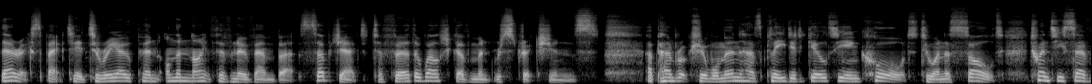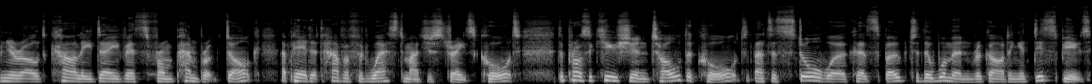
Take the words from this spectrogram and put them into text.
They're expected to reopen on the 9th of November, subject to further Welsh Government restrictions. A Pembrokeshire woman has pleaded guilty in court to an assault. 27 year old Carly Davis from Pembroke Dock appeared at Haverfordwest Magistrates Court. The prosecution told the court that a store worker spoke to the woman regarding a dispute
